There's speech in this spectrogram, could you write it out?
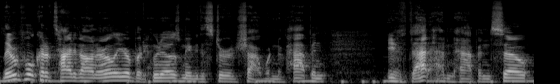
Liverpool could have tied it on earlier, but who knows? Maybe the Sturridge shot wouldn't have happened if that hadn't happened. So,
